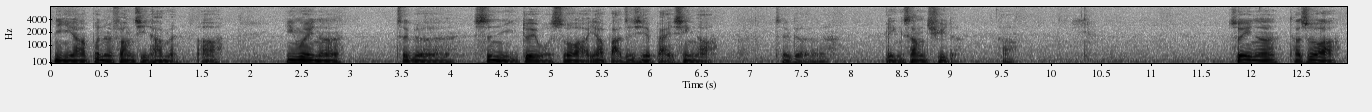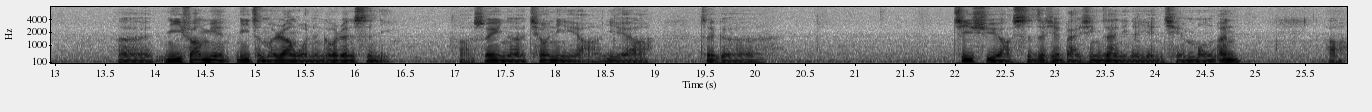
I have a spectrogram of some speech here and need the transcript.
你呀不能放弃他们啊，因为呢，这个是你对我说啊，要把这些百姓啊，这个领上去的啊，所以呢，他说啊，呃，你一方面你怎么让我能够认识你？啊，所以呢，求你啊，也要这个继续啊，使这些百姓在你的眼前蒙恩啊，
